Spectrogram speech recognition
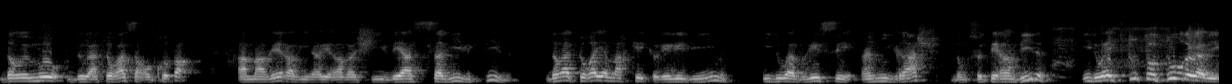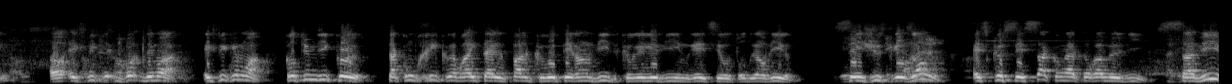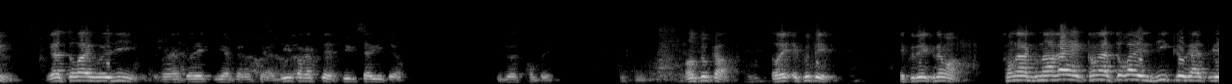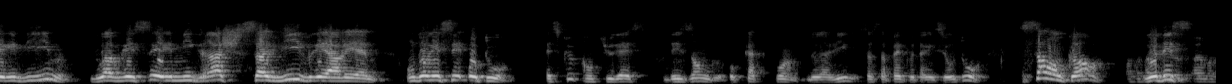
dans le mot de la Torah, ça ne rentre pas. Amare, Ravina, Ravashi, Vea, Savi, Victive. Dans la Torah, il y a marqué que les Lévi'im, ils doivent laisser un migrache, donc ce terrain vide, il doit être tout autour de la ville. Alors, expliquez-moi, expliquez-moi, quand tu me dis que tu as compris que la Braïta, parle que le terrain vide que les Lévi'im laissent autour de leur ville, c'est juste les angles, est-ce que c'est ça quand la Torah me dit ça vive La Torah me dit, c'est un collègue qui vient faire un dis par la fenêtre, tu dis que c'est à 8 heures. Il doit se tromper. En tout cas, écoutez, écoutez, écoutez-moi. Quand la, quand la Torah elle dit que les Lévi'im doivent laisser les migraches sa vivre et ARM, on doit laisser autour. Est-ce que quand tu laisses des angles aux quatre coins de la ville, ça s'appelle que tu as laissé autour Ça encore, le dessin.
